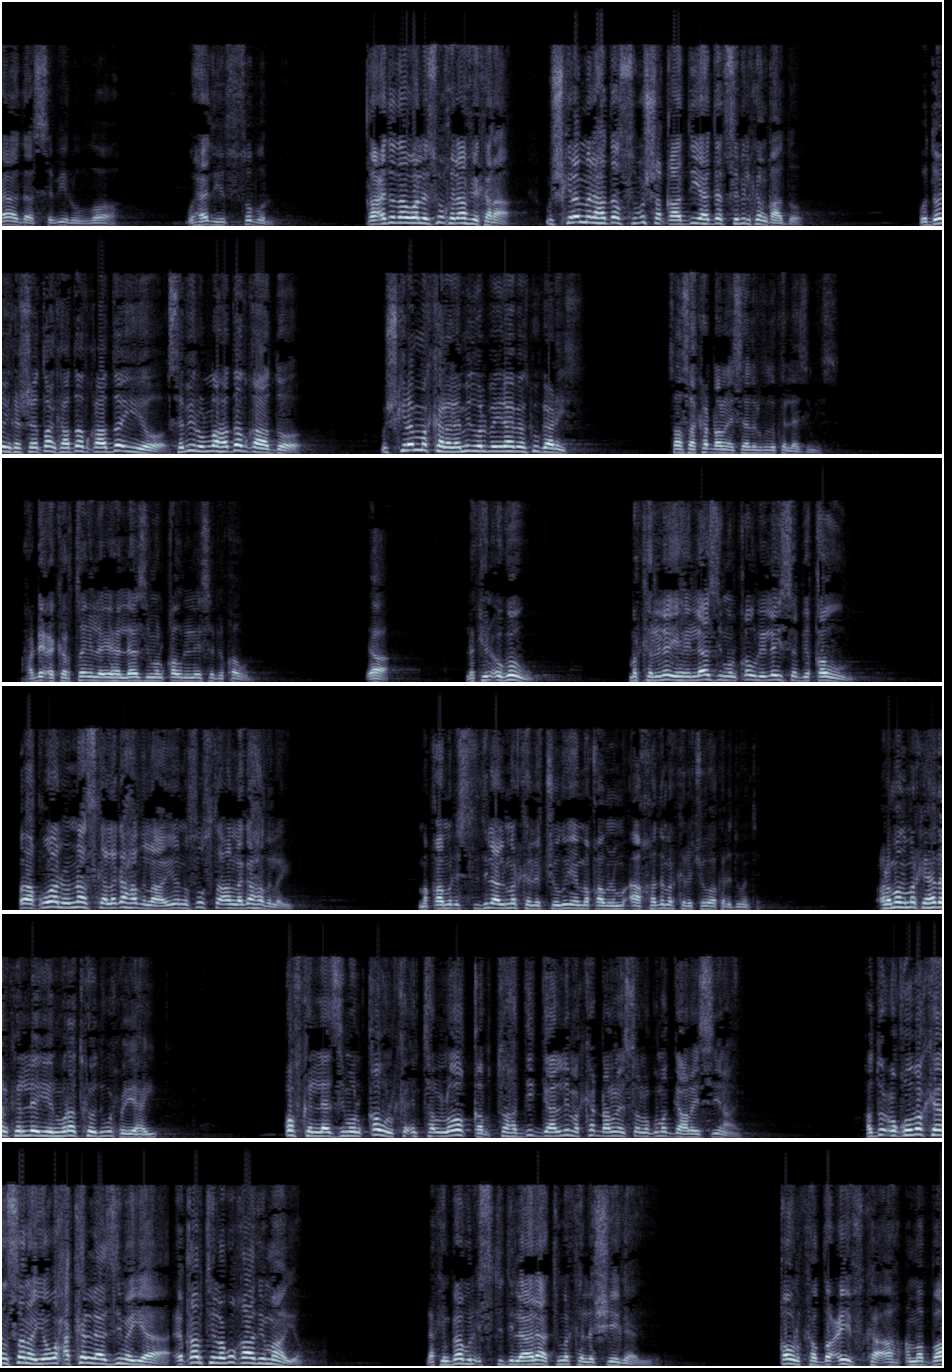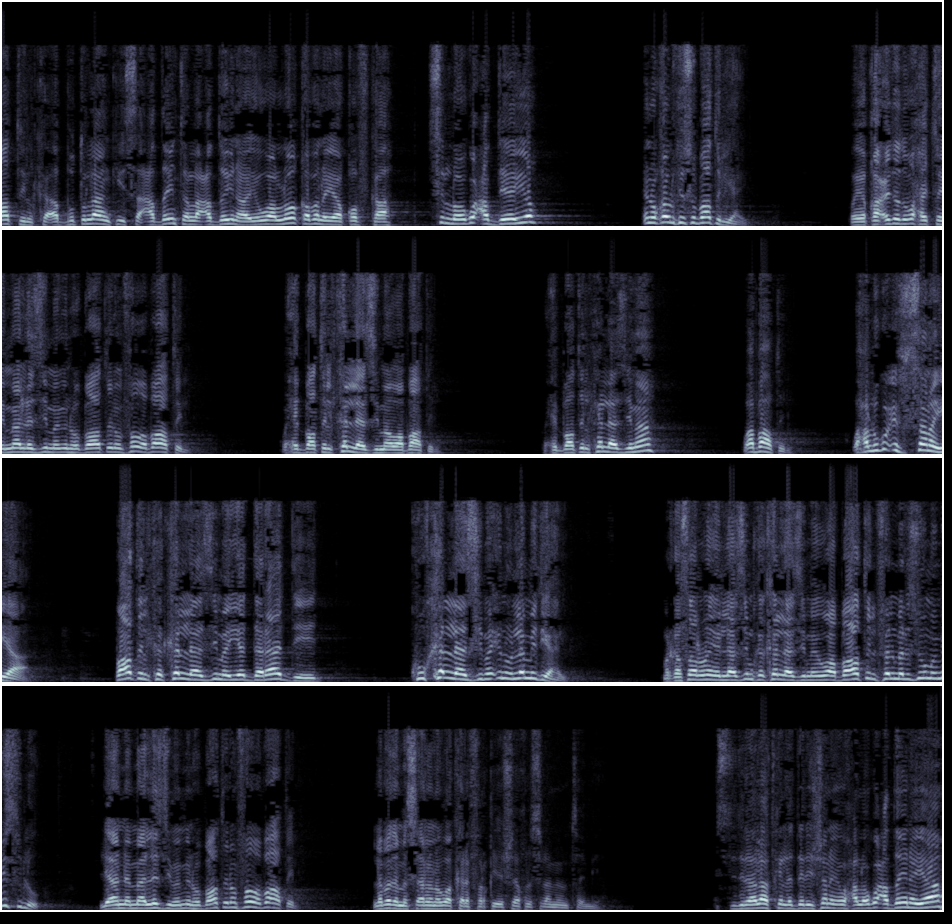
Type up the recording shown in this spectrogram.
hada sabiilu allah wa hadihi qaacidadaa waa la ysku khilaafi karaa. Mushkilo male haddaad subusha qaaddo iyo haddaad sabiilkan qaaddo waddooyinka shaytaanka haddaad qaaddo iyo sabiilullah haddaad qaaddo mushkilo ma kale le mid walba ilahay baad ku gaadhaysa. Saasaa ka dhalanaysa hadalkooda ka laazimaysa waxaa dhici karta in la yidhaha laazimu alqawli laysa biqawl. Ya laakiin ogow marka la leeyahay laazimu alqawli laysa biqawl oo aqwaalu naaska laga hadlaayo nusuusta aan laga hadlayn maqaamulistidlaal marka la joogo iyo maqaamulmu'aakhada marka la joogo waa kala duwanta culammadu markay hadalkan leeyihiin muraadkoodu wuxuu yahay qofka laazimulqawlka inta loo qabto haddii gaalnima ka dhalanayso laguma gaalaysiinaayo. Hadduu cuquubo keensanayo waxaa ka laazimayaa ciqaabtii lagu qaadi maayo. Laakiin baabulistidlaalaat marka la sheegaayo qowlka daciifka ah ama baatilka ah butlaankiisa caddaynta la caddaynaayo waa loo qabanayaa qofka si loogu caddeeyo inuu qowlkiisu baatil yahay. Waayo qaacidadu waxay tahay maa lazima minhu baatilun fahuwa baatil. Wixii baatil ka laazimaa waa baatil. Wixii baatil ka laazimaa waa baatil. Waxaa lagu ifsanayaa baatilka ka laazimaya daraaddeed ku ka laazimay inuu la mid yahay. Markaasaa la odhanaya laazimka ka laazimay waa baatil falmalzuumu milu lianna maa lazima minhu baatilan fahuwa baatil. Labada mas'alena waa kala farqiyey sheikhulislaam ibnu taymiya istidlaalaadka la deliishanaya waxaa loogu caddaynayaa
